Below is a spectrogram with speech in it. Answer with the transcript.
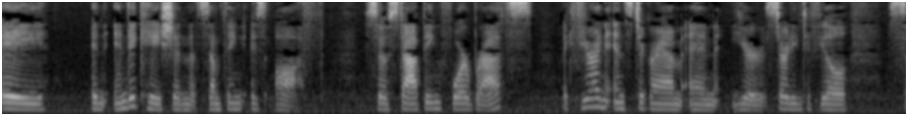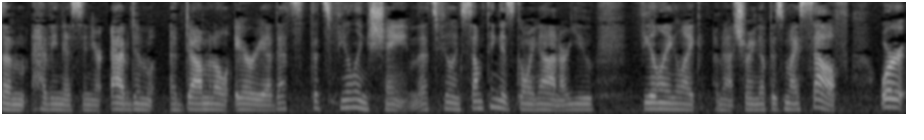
a an indication that something is off. So stopping four breaths, like if you're on Instagram and you're starting to feel some heaviness in your abdom- abdominal area, that's that's feeling shame. That's feeling something is going on. Are you feeling like I'm not showing up as myself? Or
